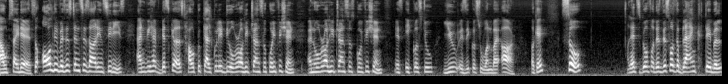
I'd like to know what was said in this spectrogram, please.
outside air. So, all the resistances are in series and we have discussed how to calculate the overall heat transfer coefficient and overall heat transfer coefficient is equals to U is equals to 1 by R. Okay. So, let us go for this. This was the blank table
